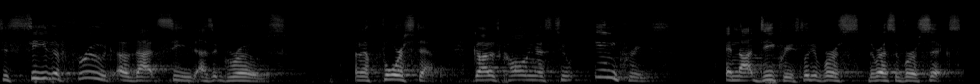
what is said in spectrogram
to see the fruit of that seed as it grows. And a four step, God is calling us to increase and not decrease. Look at verse, the rest of verse 6.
